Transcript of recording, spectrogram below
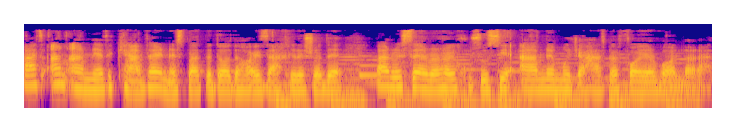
قطعا امنیت کمتری نسبت به داده های ذخیره شده بر روی سرورهای خصوصی امن مجهز به فایروال دارد.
